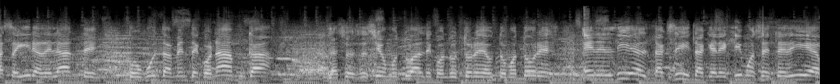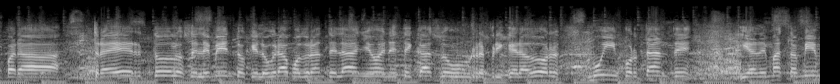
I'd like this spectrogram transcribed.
a seguir adelante conjuntamente con AMCA, la Asociación Mutual de Conductores de Automotores, en el Día del Taxista que elegimos este día para traer todos los elementos que logramos durante el año, en este caso un refrigerador muy importante y además también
